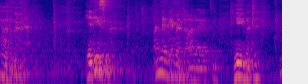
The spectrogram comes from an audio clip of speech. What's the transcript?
Geldim öyle. Yediyiz mi? Annem yemedi hala yatıyor. Niye yemedi? Ha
